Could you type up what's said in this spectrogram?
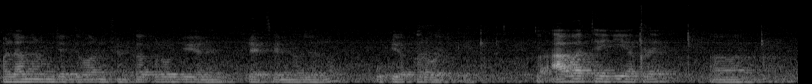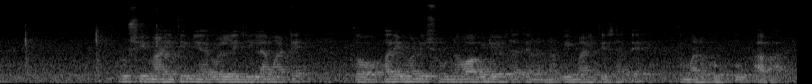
ભલામણ મુજબ દવાનો છંટકાવ કરવો જોઈએ અને ફ્લેટ ફેન નોઝલનો ઉપયોગ કરવો જોઈએ. તો આ વાત થઈ ગઈ આપણે. કૃષિ માહિતીની અરવલ્લી જિલ્લા માટે. તો ફરી મળીશું નવા વીડિયો સાથે અને નવી માહિતી સાથે. તમારો ખૂબ ખૂબ આભાર.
